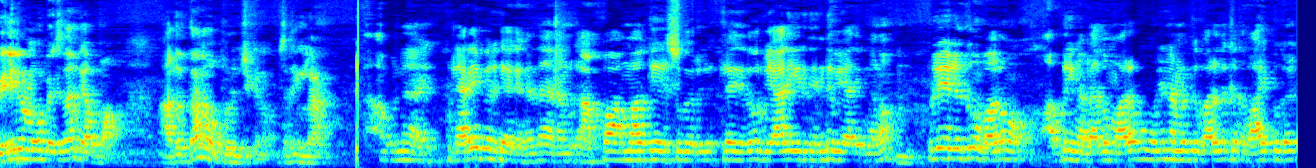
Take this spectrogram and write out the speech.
வெளியில உள்ளவங்க பேச்சு தான் கேட்பான். அதைத்தான் நம்ம புரிஞ்சுக்கணும். சரிங்களா? அப்படின்னா நிறைய பேர் கேட்குறாங்க நமக்கு அப்பா அம்மாவுக்கு சுகர் இல்லை ஏதோ ஒரு வியாதி இருக்குது எந்த வியாதி இருந்தாலும். பிள்ளைகளுக்கும் வரும் அப்படிங்கிறது அதுவும் மரபு மொழி நம்மளுக்கு வர்றதுக்கு அந்த வாய்ப்புகள்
